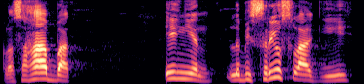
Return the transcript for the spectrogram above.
kalau sahabat ingin lebih serius lagi,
